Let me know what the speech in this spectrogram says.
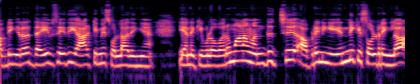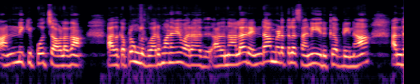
அப்படிங்கிறத தயவு செய்து யார்கிட்டையுமே சொல்லாதீங்க. எனக்கு இவ்வளோ வருமானம் வந்துச்சு அப்படின்னு நீங்கள் என்னைக்கு சொல்கிறீங்களோ அன்னைக்கு போச்சு அவ்வளோதான் அதுக்கப்புறம் உங்களுக்கு வருமானமே வராது. அதனால ரெண்டாம் இடத்துல சனி இருக்குது அப்படின்னா அந்த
